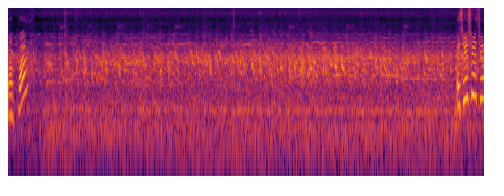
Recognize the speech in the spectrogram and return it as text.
পাপা আচ্ছা আচ্ছা আচ্ছা।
